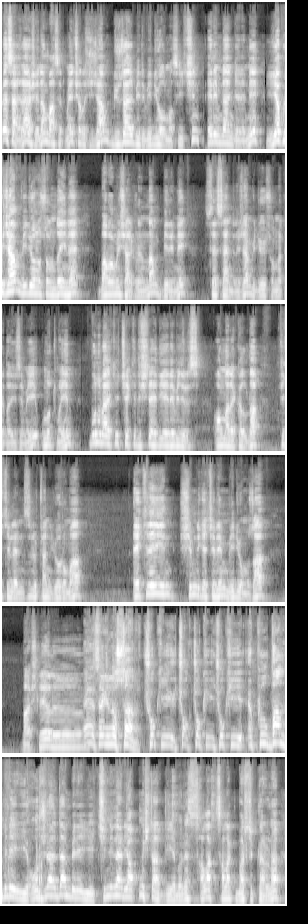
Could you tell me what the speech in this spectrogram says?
Vesaire her şeyden bahsetmeye çalışacağım. Güzel bir video olması için elimden geleni yapacağım. Videonun sonunda yine babamın şarkılarından birini seslendireceğim. Videoyu sonuna kadar izlemeyi unutmayın. Bunu belki çekilişte hediye edebiliriz. Onunla alakalı da fikirlerinizi lütfen yoruma ekleyin. Şimdi geçelim videomuza. Başlayalım. Evet sevgili dostlar çok iyi çok çok iyi çok iyi Apple'dan bile iyi orijinalden bile iyi Çinliler yapmışlar diye böyle salak salak başlıklarla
